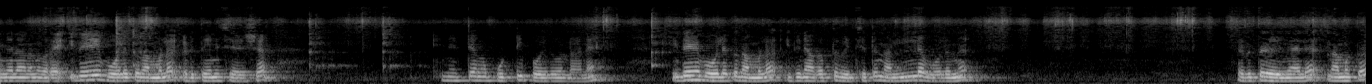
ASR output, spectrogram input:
എങ്ങനെയാണെന്ന് പറയാം. ഇതേപോലത്തെ നമ്മൾ എടുത്തതിന് ശേഷം നെറ്റ് പൊട്ടിപ്പോയത് കൊണ്ടാണ് ഇതേപോലൊക്കെ നമ്മൾ ഇതിനകത്ത് വെച്ചിട്ട് നല്ലപോലെ ഒന്ന് എടുത്തു കഴിഞ്ഞാൽ നമുക്ക്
